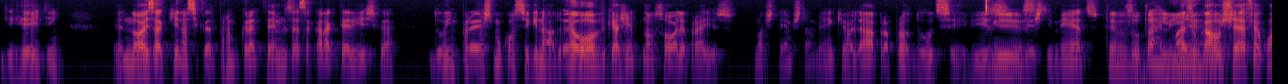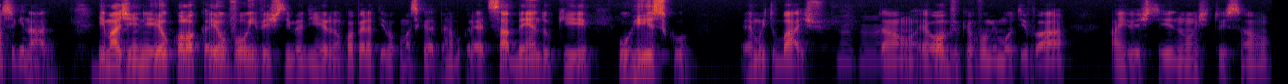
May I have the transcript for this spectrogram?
de rating, é, nós aqui na Sicredi Pernambuco temos essa característica do empréstimo consignado. É óbvio que a gente não só olha para isso. Nós temos também que olhar para produtos, serviços, isso. investimentos. Temos outras linhas. Mas o né? carro-chefe né? é o consignado. Imagine, eu coloco, eu vou investir meu dinheiro numa cooperativa como a Secretaria Pernambuco Crédito, sabendo que o risco é muito baixo. Uhum. Então, é óbvio que eu vou me motivar a investir numa instituição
